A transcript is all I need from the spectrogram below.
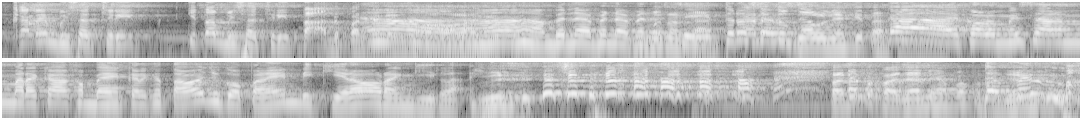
kalian bisa cerita, kita bisa cerita depan kalian seolah-olah gitu. Ah, benar benar benar Bener sih. kan? Terus Kan itu goalnya kita ah, sebenarnya. kalau misal mereka kebanyakan ketawa juga paling dikira orang gila. Tadi pertanyaannya apa? tapi Pertanyaannya?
